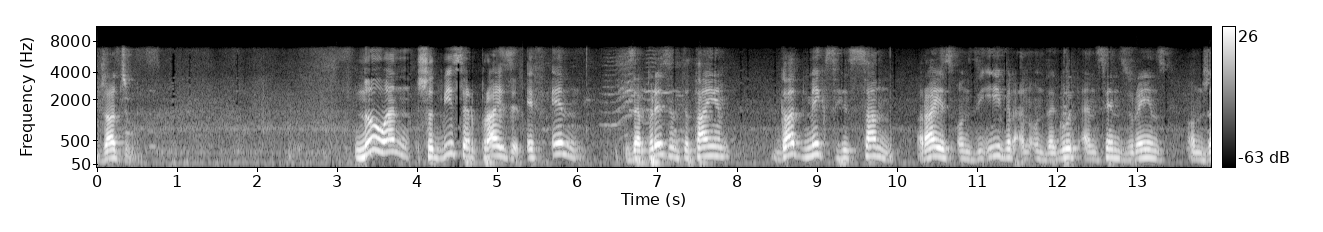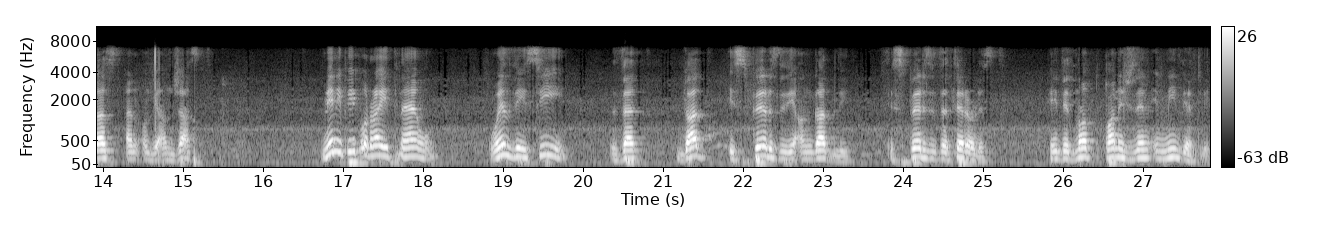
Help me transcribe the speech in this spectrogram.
judgment. No one should be surprised if in the present time God makes his sun rise on the evil and on the good and sends rains on just and on the unjust. Many people right now, when they see that God spares the ungodly, spares the terrorists, He did not punish them immediately.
